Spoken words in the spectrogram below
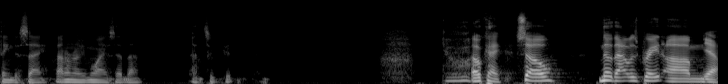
thing to say. I don't know even why I said that. That's a good. Okay, so no, that was great. Um, Yeah.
